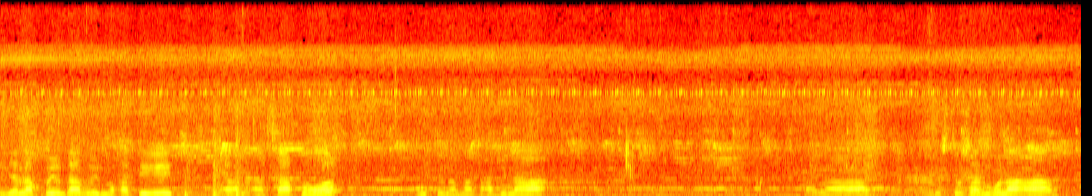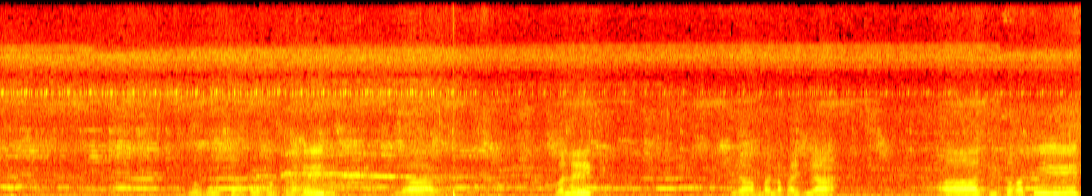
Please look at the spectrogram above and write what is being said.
Ganyan lang po yung gagawin mo katiit. Ayan. At tapos, dito naman sa kabila. Ayan. Gustusan mo lang. Huwag mo siyang kukontrahin. Ayan. Balik. Ayan, malakas siya. At ito katiit.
